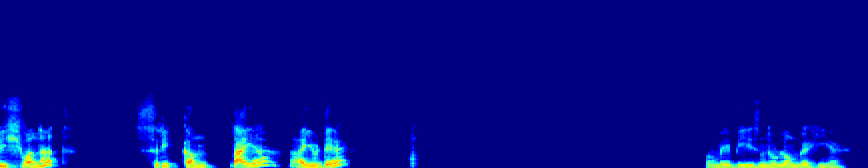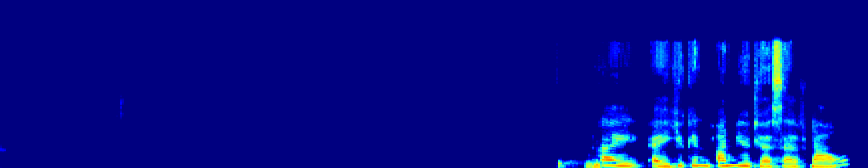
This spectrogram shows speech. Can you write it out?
Vishwanath Srikantaya, are you there? Or maybe he's no longer here. Hi, uh, you can unmute yourself now.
